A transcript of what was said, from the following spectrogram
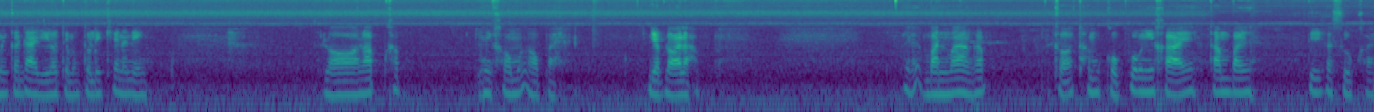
มันก็ได้อยู่แล้วแต่มันตัวเล็กแค่นั้นเอง รอรับครับ ให้เขามาเอาไป เรียบร้อยแล้วครับบันว่างครับ ก็ทำกบพวกนี้ขายทำไป ตีกระสุบไข่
